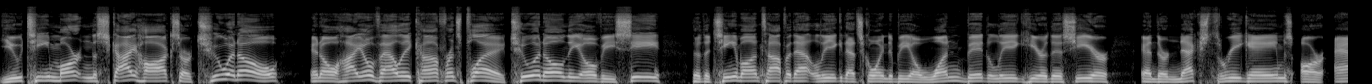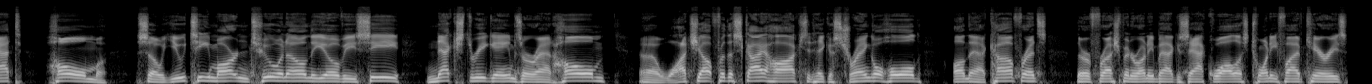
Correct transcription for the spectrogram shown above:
UT Martin, the Skyhawks are 2 0 in Ohio Valley Conference play. 2 0 in the OVC. They're the team on top of that league that's going to be a one bid league here this year, and their next three games are at home. So UT Martin 2 0 in the OVC. Next three games are at home. Uh, watch out for the Skyhawks to take a stranglehold on that conference. Their freshman running back, Zach Wallace, 25 carries,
